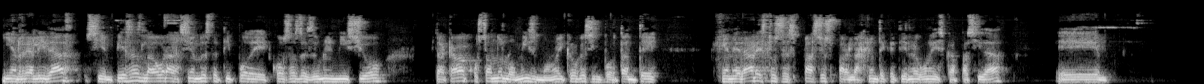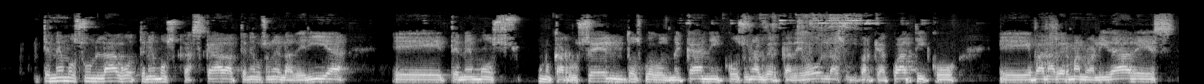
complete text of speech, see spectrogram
Y en realidad, si empiezas la obra haciendo este tipo de cosas desde un inicio, te acaba costando lo mismo, ¿no? Y creo que es importante generar estos espacios para la gente que tiene alguna discapacidad. Eh, tenemos un lago, tenemos cascada, tenemos una heladería, eh, tenemos un carrusel, dos juegos mecánicos, una alberca de olas, un parque acuático, eh, van a haber manualidades,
